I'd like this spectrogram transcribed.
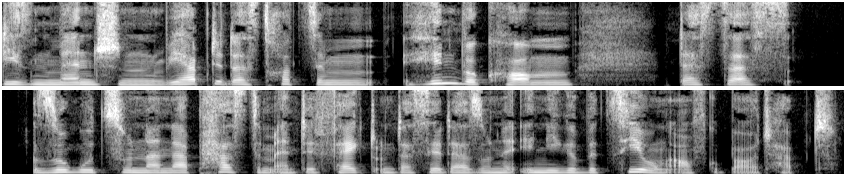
diesen Menschen. Wie habt ihr das trotzdem hinbekommen, dass das so gut zueinander passt im Endeffekt und dass ihr da so eine innige Beziehung aufgebaut habt?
